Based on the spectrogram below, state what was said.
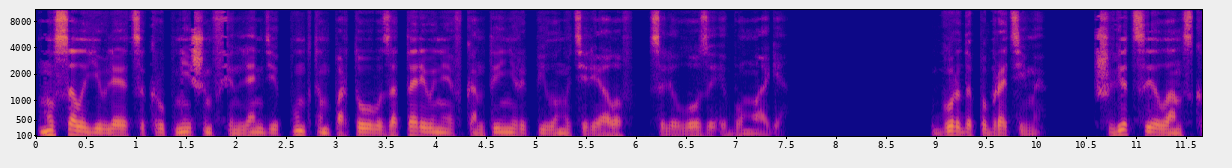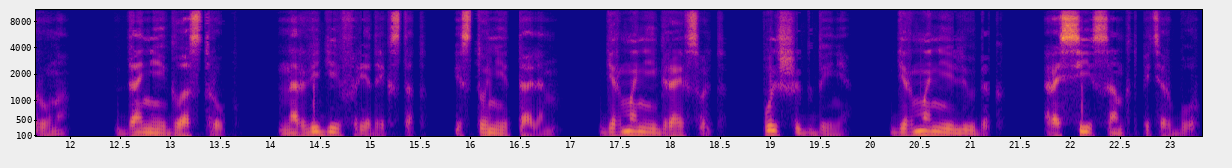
Мусала является крупнейшим в Финляндии пунктом портового затаривания в контейнеры пиломатериалов, целлюлозы и бумаги. Города побратимы. Швеция Ланскруна. Дания Гластруб. Норвегия Фредрикстад. Эстония Таллин. Германия Грайфсвальд. Польша Гдыня. Германия Любек. Россия Санкт-Петербург.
